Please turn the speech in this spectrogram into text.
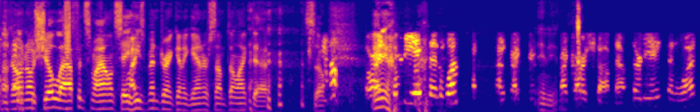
no, no, no. She'll laugh and smile and say he's been drinking again or something like that. So, All right, anyway, 38th and what? I, I, Indian. my car stopped now. 38th and what?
